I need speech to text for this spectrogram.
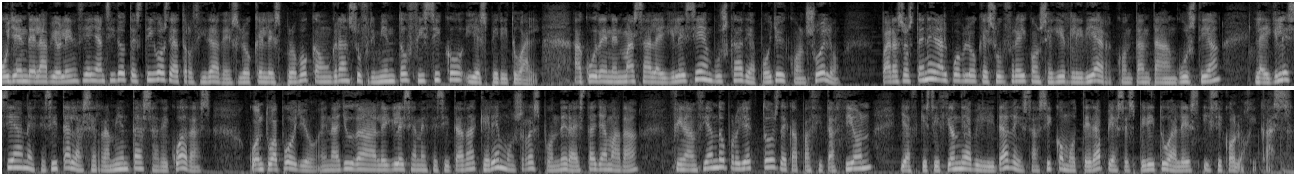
Huyen de la violencia y han sido testigos de atrocidades, lo que les provoca un gran sufrimiento físico y espiritual. Acuden en masa a la Iglesia en busca de apoyo y consuelo. Para sostener al pueblo que sufre y conseguir lidiar con tanta angustia, la Iglesia necesita las herramientas adecuadas. Con tu apoyo en ayuda a la Iglesia necesitada, queremos responder a esta llamada financiando proyectos de capacitación y adquisición de habilidades, así como terapias espirituales y psicológicas.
